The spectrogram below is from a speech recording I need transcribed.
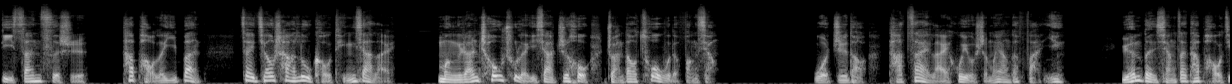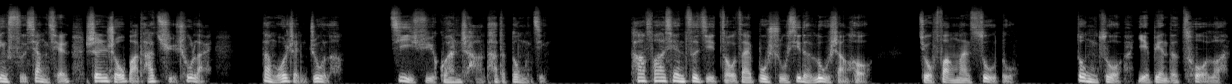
第三次时，他跑了一半，在交叉路口停下来，猛然抽搐了一下之后，转到错误的方向。我知道他再来会有什么样的反应。原本想在他跑进死巷前，伸手把他取出来。但我忍住了，继续观察他的动静。他发现自己走在不熟悉的路上后，就放慢速度，动作也变得错乱，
